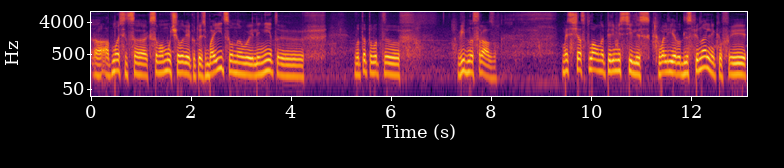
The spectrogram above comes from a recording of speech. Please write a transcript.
э, относится к самому человеку, то есть боится он его или нет, э, вот это вот э, видно сразу. Мы сейчас плавно переместились к вольеру для спинальников, и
